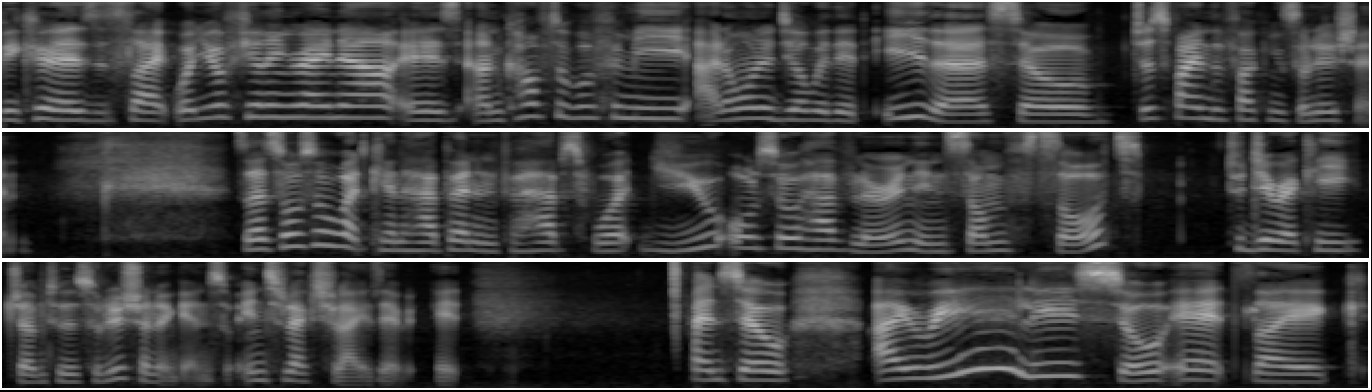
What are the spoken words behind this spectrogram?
because it's like what you're feeling right now is uncomfortable for me. I don't want to deal with it either so just find the fucking solution. So that's also what can happen and perhaps what you also have learned in some thoughts to directly jump to the solution again so intellectualize it. And so i really saw it like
